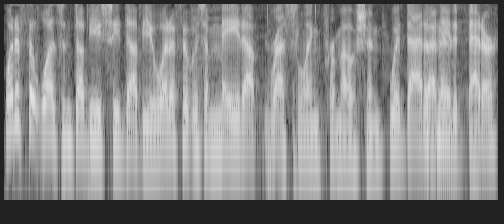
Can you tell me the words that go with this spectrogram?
What if it wasn't WCW? What if it was a made up wrestling promotion? Would that have Better. made it better?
